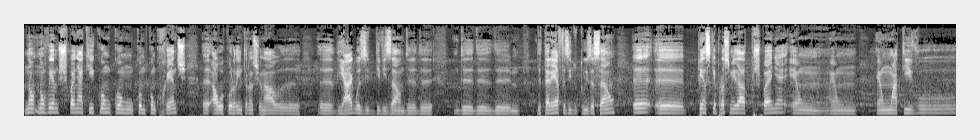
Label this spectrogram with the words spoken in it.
Não, não vemos Espanha aqui como, como, como concorrentes uh, ao Acordo Internacional uh, uh, de Águas e de divisão de, de de, de, de, de, tarefas e de utilização, uh, uh, penso que a proximidade por Espanha é um, é um, é um ativo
